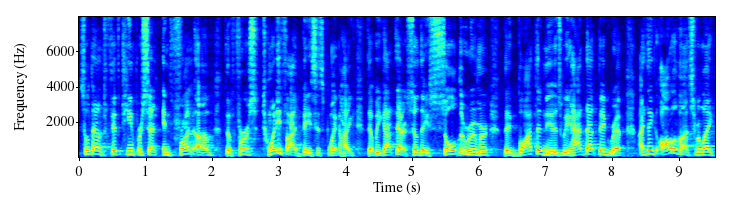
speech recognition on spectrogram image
sold down 15% in front of the first 25 basis point hike that we got there. So they sold the rumor, they bought the news. We had that big rip. I think all of us were like,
